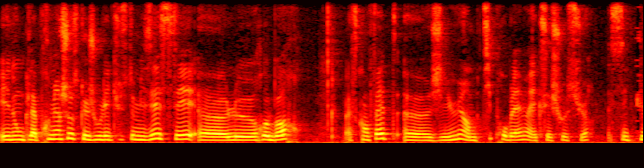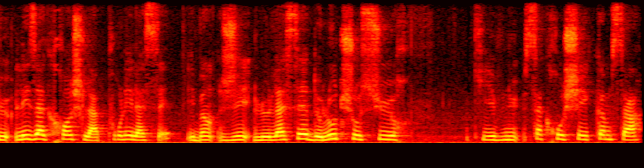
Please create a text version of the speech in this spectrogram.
Et donc, la première chose que je voulais customiser, c'est euh, le rebord. Parce qu'en fait, j'ai eu un petit problème avec ces chaussures. C'est que les accroches là pour les lacets, et eh ben, j'ai le lacet de l'autre chaussure qui est venu s'accrocher comme ça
